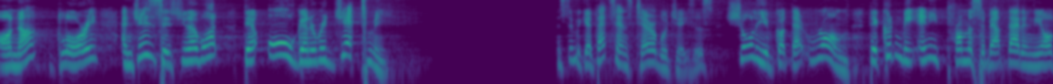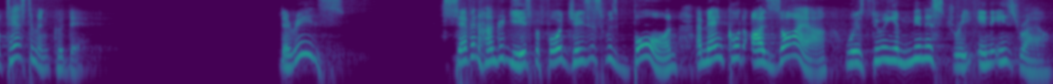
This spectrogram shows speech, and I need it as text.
honor, glory. And Jesus says, you know what? They're all going to reject me. And so we go, that sounds terrible, Jesus. Surely you've got that wrong. There couldn't be any promise about that in the Old Testament, could there? There is. 700 years before Jesus was born, a man called Isaiah was doing a ministry in Israel.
